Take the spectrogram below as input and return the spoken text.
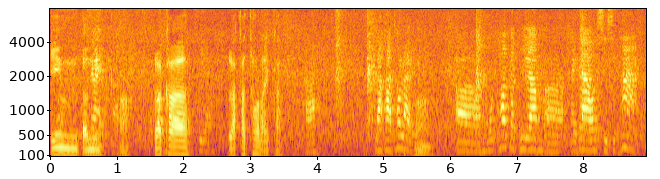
กินตอนนี้ราคาราคาเท่าไหร่ครับราคาเท่าไหร่หมูทอดกระเทียมอ่าไข่ดาว 45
